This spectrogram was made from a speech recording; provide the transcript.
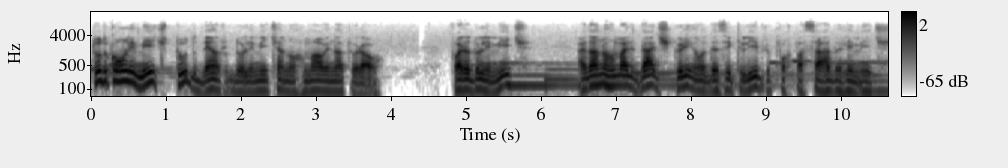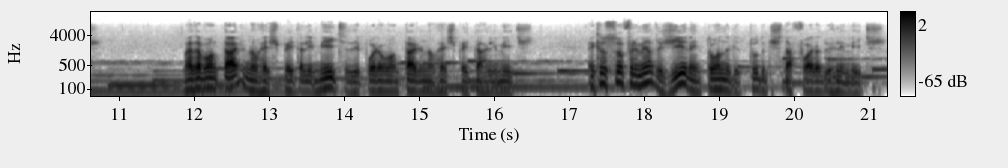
Tudo com um limite, tudo dentro do limite anormal e natural. Fora do limite, as anormalidades criam o desequilíbrio por passar dos limites. Mas a vontade não respeita limites e por a vontade não respeitar limites, é que o sofrimento gira em torno de tudo que está fora dos limites.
